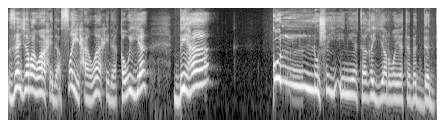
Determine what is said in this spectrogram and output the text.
زجرة واحدة صيحة واحدة قوية بها كل شيء يتغير ويتبدد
